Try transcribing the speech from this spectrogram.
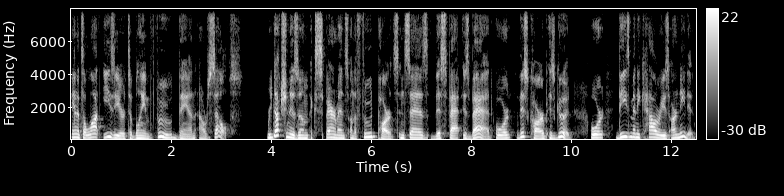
and it's a lot easier to blame food than ourselves. Reductionism experiments on the food parts and says this fat is bad, or this carb is good, or these many calories are needed.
